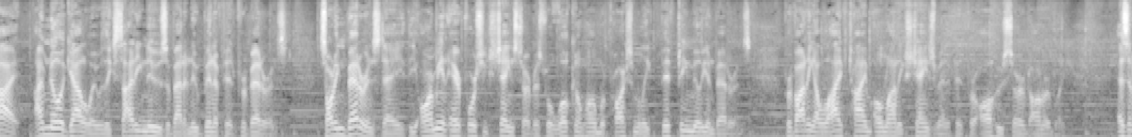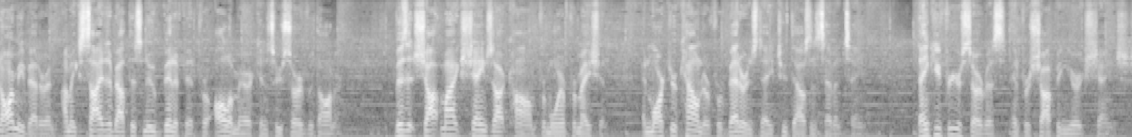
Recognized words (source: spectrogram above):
Hi, I'm Noah Galloway with exciting news about a new benefit for veterans. Starting Veterans Day, the Army and Air Force Exchange Service will welcome home approximately 15 million veterans, providing a lifetime online exchange benefit for all who served honorably. As an Army veteran, I'm excited about this new benefit for all Americans who served with honor. Visit shopmyexchange.com for more information and mark your calendar for Veterans Day 2017. Thank you for your service and for shopping your exchange.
